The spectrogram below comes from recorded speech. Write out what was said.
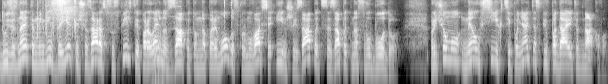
Друзі, знаєте, мені здається, що зараз в суспільстві паралельно з запитом на перемогу сформувався інший запит це запит на свободу. Причому не у всіх ці поняття співпадають однаково.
